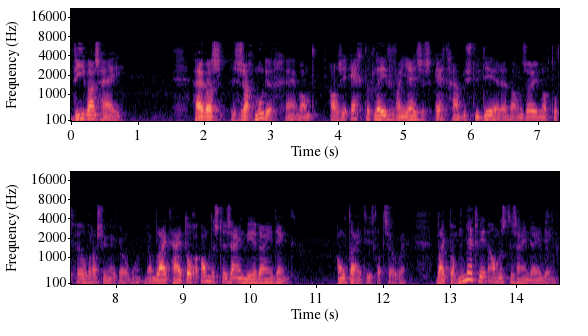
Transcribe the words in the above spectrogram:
Wie was hij? Hij was zachtmoedig. Hè? Want als je echt het leven van Jezus echt gaat bestuderen, dan zul je nog tot veel verrassingen komen. Dan blijkt hij toch anders te zijn weer dan je denkt. Altijd is dat zo. Hè? Blijkt toch net weer anders te zijn dan je denkt.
